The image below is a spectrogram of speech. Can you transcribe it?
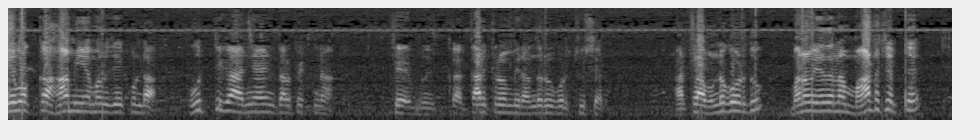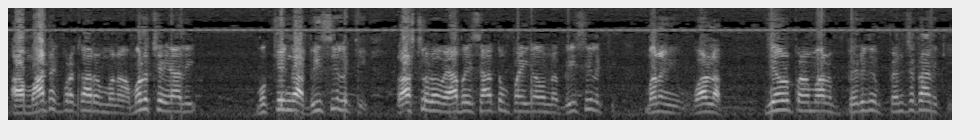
ఏ ఒక్క హామీ అమలు చేయకుండా పూర్తిగా అన్యాయం తలపెట్టిన కార్యక్రమం మీరు అందరూ కూడా చూశారు. అట్లా ఉండకూడదు. మనం ఏదైనా మాట చెప్తే ఆ మాట ప్రకారం మనం అమలు చేయాలి. ముఖ్యంగా బీసీలకి రాష్ట్రంలో యాభై శాతం పైగా ఉన్న బీసీలకి మనం వాళ్ళ జీవన ప్రమాణం పెరిగి పెంచడానికి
